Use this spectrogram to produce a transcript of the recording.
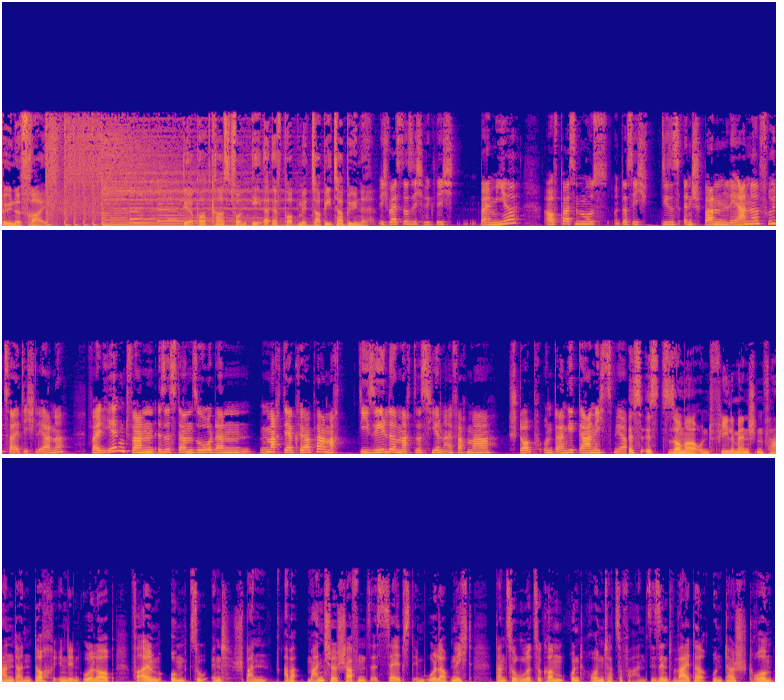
Bühne frei. Der Podcast von ERF Pop mit Tabita Bühne. Ich weiß, dass ich wirklich bei mir aufpassen muss und dass ich dieses Entspannen lerne, frühzeitig lerne. Weil irgendwann ist es dann so, dann macht der Körper, macht die Seele, macht das Hirn einfach mal Stopp und dann geht gar nichts mehr. Es ist Sommer und viele Menschen fahren dann doch in den Urlaub, vor allem um zu entspannen. Aber manche schaffen es selbst im Urlaub nicht, dann zur Ruhe zu kommen und runterzufahren. Sie sind weiter unter Strom.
